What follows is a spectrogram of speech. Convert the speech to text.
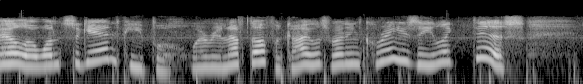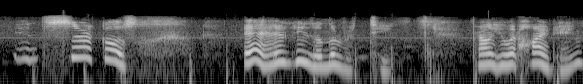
Hello once again, people. Where we left off, a guy was running crazy like this in circles, and he's on the red team. Apparently, he went hiding.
